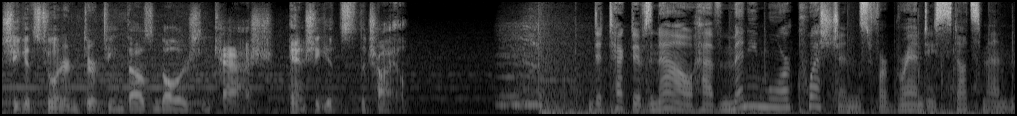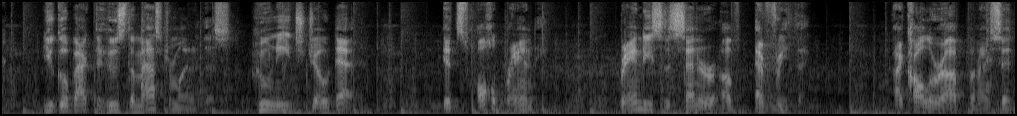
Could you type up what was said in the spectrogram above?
She gets $213,000 in cash, and she gets the child. Detectives now have many more questions for Brandy Stutzman. You go back to who's the mastermind of this? Who needs Joe dead? It's all Brandy. Brandy's the center of everything. I call her up and I said,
